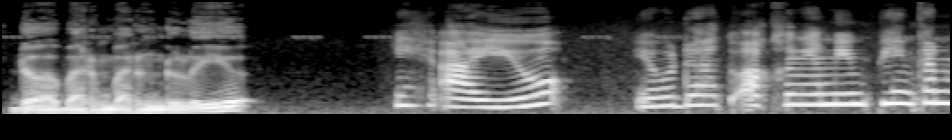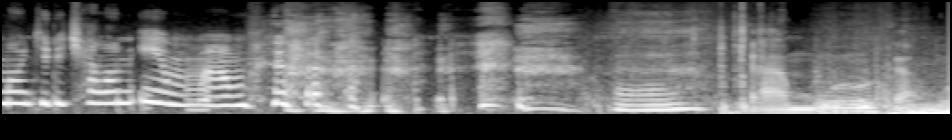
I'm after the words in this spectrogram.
doa bareng-bareng dulu yuk. Ih, ayo. Ya udah tuh Akang yang mimpin kan mau jadi calon imam. Kamu, kamu.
